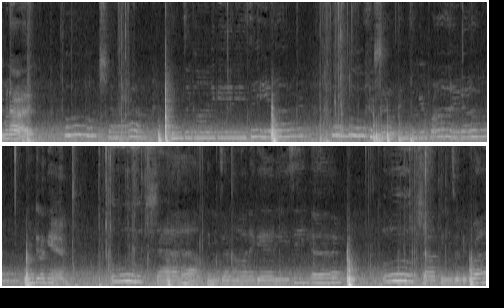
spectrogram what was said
Gemini. Ooh, child, things are gonna get easier. Ooh, child, things will get brighter. Let me do it again. Ooh, child, things are gonna get easier. Ooh, child, things will get brighter.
